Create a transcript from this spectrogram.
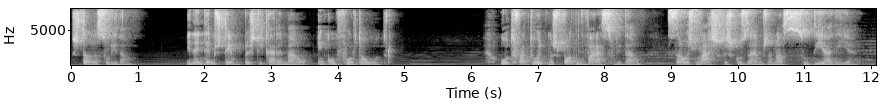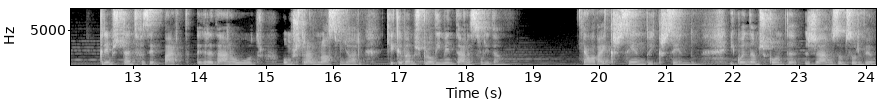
estão na solidão. E nem temos tempo para esticar a mão em conforto ao outro. Outro fator que nos pode levar à solidão são as máscaras que usamos no nosso dia a dia. Queremos tanto fazer parte, agradar ao outro ou mostrar o nosso melhor que acabamos por alimentar a solidão. Ela vai crescendo e crescendo e quando damos conta já nos absorveu.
